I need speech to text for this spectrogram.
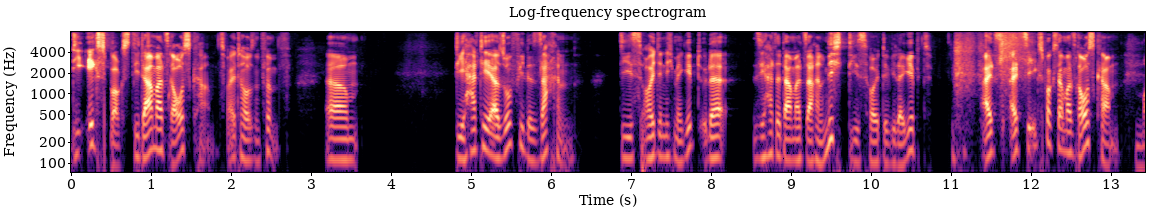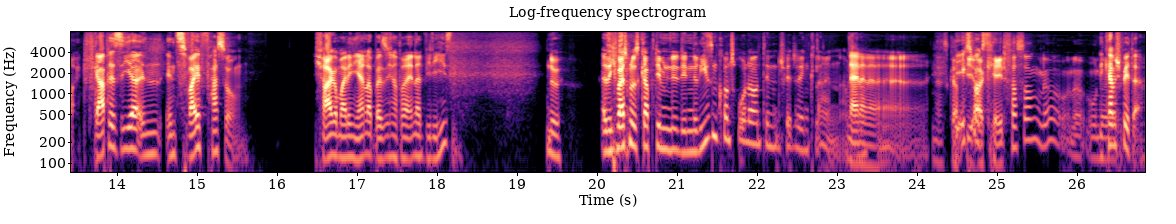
die Xbox, die damals rauskam, 2005, ähm, die hatte ja so viele Sachen, die es heute nicht mehr gibt, oder sie hatte damals Sachen nicht, die es heute wieder gibt. Als, als die Xbox damals rauskam, Mein gab es sie ja in, in zwei Fassungen. Ich frage mal den Jan, ob er sich noch daran erinnert, wie die hießen. Also ich weiß nur, es gab den, den Riesencontroller und den später den kleinen. aber- Nein, nein, nein, nein, nein. Es gab die die, Arcade-Fassung, ne? Ohne, ohne Die kam später.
